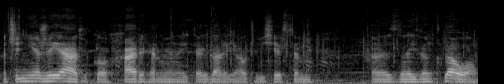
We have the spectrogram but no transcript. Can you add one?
Znaczy nie, że ja, tylko Harry, Hermiona i tak dalej. Ja oczywiście jestem e, z Ravenclawą.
